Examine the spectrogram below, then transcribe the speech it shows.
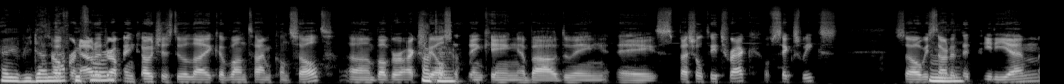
Have you done So that for before? now, the drop-in coaches do like a one-time consult, um, but we're actually Okay. also thinking about doing a specialty track of six weeks. So we started Mhm. with PDM.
